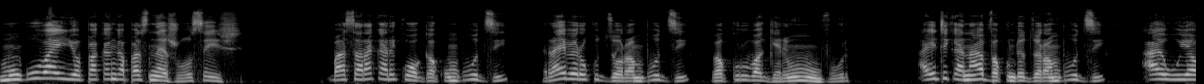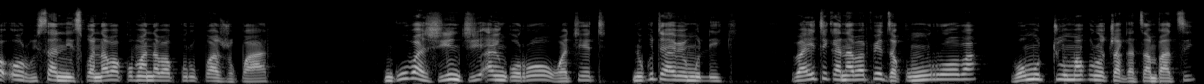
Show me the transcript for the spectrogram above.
Munguva iyo pakanga pasina zvose izvi. Basa rakarikoga kumbudzi raive rokudzora mbudzi vakuru vagere mumumvuri. Aiti kana abva kundodzora mbudzi aiuya orwisaniswa navakomana vakuru kwazvo kwaari nguva zhinji aingorohwa chete nokuti aive mudiki. Vaiti kana vapedza kumurova vomutuma kunotsvaga tsambatsi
